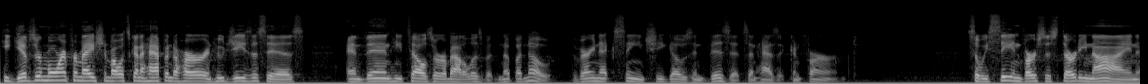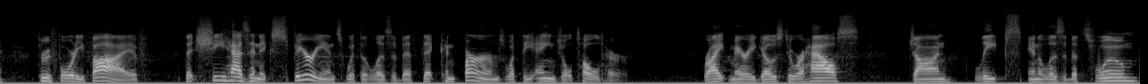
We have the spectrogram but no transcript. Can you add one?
he gives her more information about what's going to happen to her and who Jesus is. And then he tells her about Elizabeth. No, but no, the very next scene, she goes and visits and has it confirmed. So we see in verses 39 through 45 that she has an experience with Elizabeth that confirms what the angel told her. Right? Mary goes to her house. John leaps in Elizabeth's womb.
